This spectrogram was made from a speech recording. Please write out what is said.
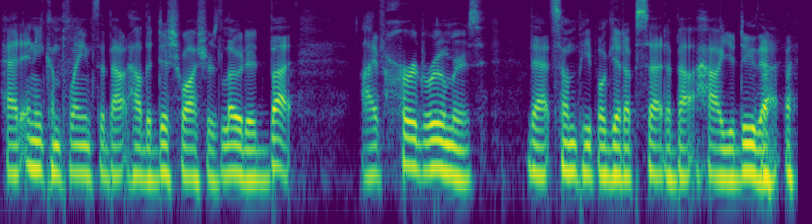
had any complaints about how the dishwasher's loaded, but I've heard rumors that some people get upset about how you do that.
